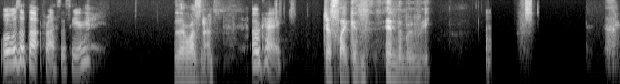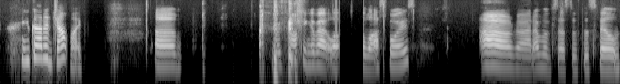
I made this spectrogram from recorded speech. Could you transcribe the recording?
what was the thought process here? There was none. Okay. Just like in in the movie. You gotta jump, Mike. Um, we're talking about the Lost Boys. Oh god, I'm obsessed with this film.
